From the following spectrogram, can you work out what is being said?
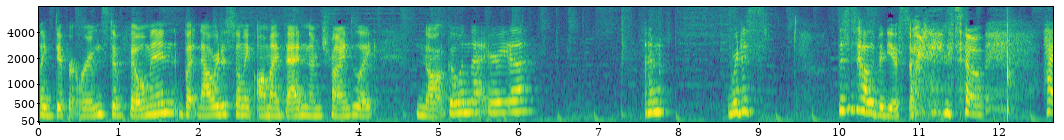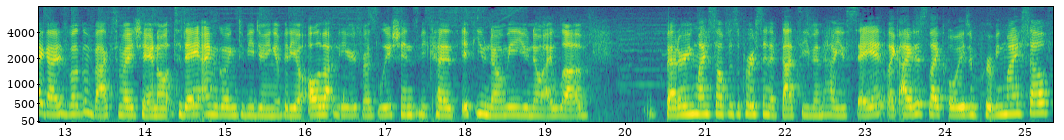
like different rooms to film in but now we're just filming on my bed and i'm trying to like not go in that area. And we're just this is how the video is starting so Hi guys, welcome back to my channel. Today I'm going to be doing a video all about New Year's resolutions because if you know me, you know I love bettering myself as a person, if that's even how you say it. Like I just like always improving myself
